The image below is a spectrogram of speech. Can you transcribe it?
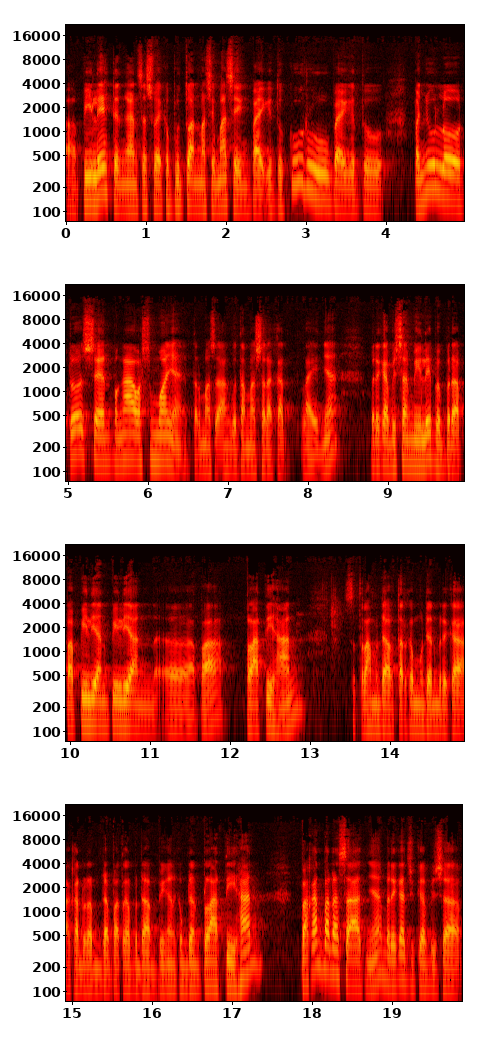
uh, pilih dengan sesuai kebutuhan masing-masing. Baik itu guru baik itu penyuluh dosen pengawas semuanya termasuk anggota masyarakat lainnya. Mereka bisa milih beberapa pilihan-pilihan eh, apa pelatihan. Setelah mendaftar kemudian mereka akan mendapatkan pendampingan, kemudian pelatihan. Bahkan pada saatnya mereka juga bisa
